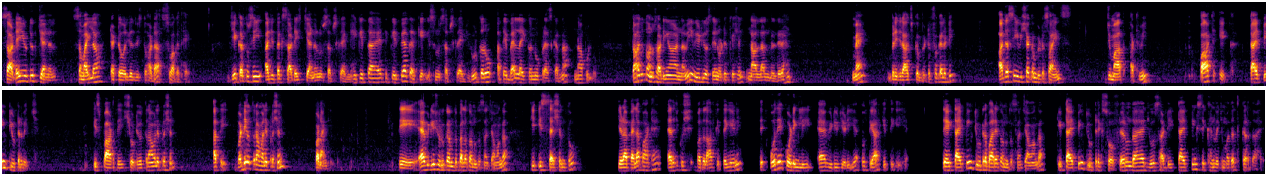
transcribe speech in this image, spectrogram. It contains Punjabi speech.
ਸਾਡੇ YouTube ਚੈਨਲ ਸਮਾਈਲਾ ਟਿਊਟੋਰੀਅਲਸ ਵਿੱਚ ਤੁਹਾਡਾ ਸਵਾਗਤ ਹੈ। ਜੇਕਰ ਤੁਸੀਂ ਅਜੇ ਤੱਕ ਸਾਡੇ ਇਸ ਚੈਨਲ ਨੂੰ ਸਬਸਕ੍ਰਾਈਬ ਨਹੀਂ ਕੀਤਾ ਹੈ, ਤਾਂ ਕਿਰਪਾ ਕਰਕੇ ਇਸ ਨੂੰ ਸਬਸਕ੍ਰਾਈਬ ਜ਼ਰੂਰ ਕਰੋ ਅਤੇ ਬੈਲ ਆਈਕਨ ਨੂੰ ਪ੍ਰੈਸ ਕਰਨਾ ਨਾ ਭੁੱਲੋ। ਤਾਂ ਜੋ ਤੁਹਾਨੂੰ ਸਾਡੀਆਂ ਨਵੀਂ ਵੀਡੀਓਜ਼ ਦੇ ਨੋਟੀਫਿਕੇਸ਼ਨ ਨਾਲ-ਨਾਲ ਮਿਲਦੇ ਰਹਿਣ। ਮੈਂ ਬ੍ਰਿਜਰਾਜ ਕੰਪਿਊਟਰ ਫੈਕਲਟੀ। ਅੱਜ ਅਸੀਂ ਵਿਸ਼ਾ ਕੰਪਿਊਟਰ ਸਾਇੰਸ, ਜਮਾਤ 8ਵੀਂ ਪਾਠ 1 ਟਾਈਪਿੰਗ ਟਿਊਟਰ ਵਿੱਚ ਇਸ ਪਾਠ ਦੇ ਛੋਟੇ ਉੱਤਰਾਂ ਵਾਲੇ ਪ੍ਰਸ਼ਨ ਅਤੇ ਵੱਡੇ ਉੱਤਰਾਂ ਵਾਲੇ ਪ੍ਰਸ਼ਨ ਪੜਾਂਗੇ। ਤੇ ਇਹ ਵੀਡੀਓ ਸ਼ੁਰੂ ਕਰਨ ਤੋਂ ਪਹਿਲਾਂ ਤੁਹਾਨੂੰ ਦੱਸਣਾ ਚਾਹਾਂਗਾ ਕਿ ਇਸ ਸੈਸ਼ਨ ਤੋਂ ਜਿਹੜਾ ਪਹਿਲਾ ਪਾਠ ਹੈ, ਇਹਦੇ ਵਿੱਚ ਕੁਝ ਬਦਲਾਅ ਕੀਤੇ ਗਏ ਨੇ ਤੇ ਉਹਦੇ ਅਕੋਰਡਿੰਗਲੀ ਇਹ ਵੀਡੀਓ ਜਿਹੜੀ ਹੈ, ਉਹ ਤਿਆਰ ਕੀਤੀ ਗਈ ਹੈ। ਤੇ ਟਾਈਪਿੰਗ ਟਿਊਟਰ ਬਾਰੇ ਤੁਹਾਨੂੰ ਦੱਸਣਾ ਚਾਹਾਂਗਾ ਕਿ ਟਾਈਪਿੰਗ ਟਿਊਟਰ ਇੱਕ ਸੌਫਟਵੇਅਰ ਹੁੰਦਾ ਹੈ ਜੋ ਸਾਡੀ ਟਾਈਪਿੰਗ ਸਿੱਖਣ ਵਿੱਚ ਮਦਦ ਕਰਦਾ ਹੈ।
